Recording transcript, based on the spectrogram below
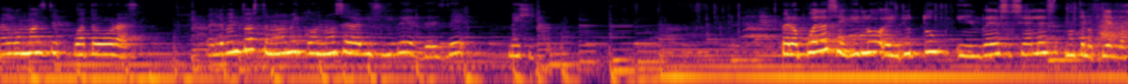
algo más de 4 horas. El evento astronómico no será visible desde México pero puedes seguirlo en YouTube y en redes sociales, no te lo pierdas.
